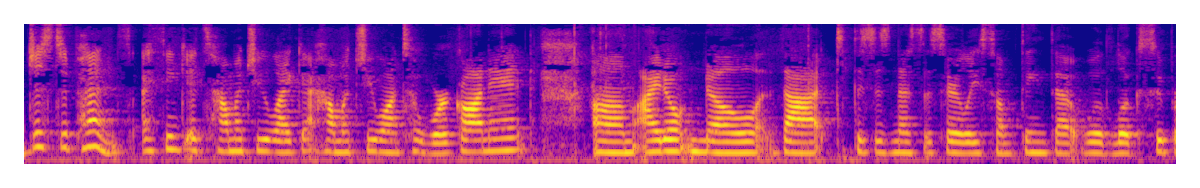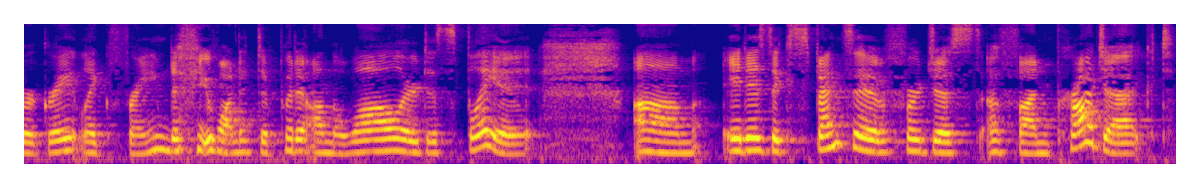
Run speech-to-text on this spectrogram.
Just depends. I think it's how much you like it, how much you want to work on it. Um, I don't know that this is necessarily something that would look super great, like framed if you wanted to put it on the wall or display it. Um, it is expensive for just a fun project.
